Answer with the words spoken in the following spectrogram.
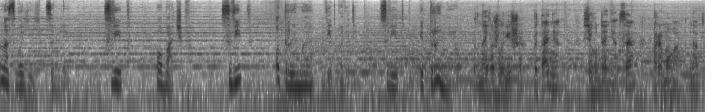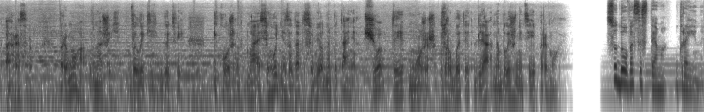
на своїй землі. Світ побачив, світ отримує відповіді, світ підтримує. Найважливіше питання сьогодення це перемога над агресором, перемога в нашій великій битві. І кожен має сьогодні задати собі одне питання: що ти можеш зробити для наближення цієї перемоги? судова система України,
